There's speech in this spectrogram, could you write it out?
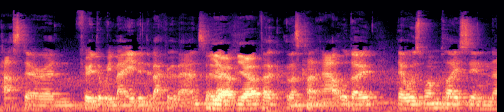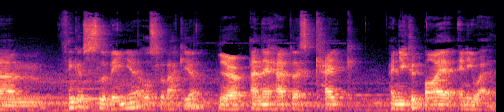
pasta and food that we made in the back of the van. So Yeah, that, yeah. that, that's kind of out. Although there was one place in um, I think it was Slovenia or Slovakia, Yeah. and they had this cake, and you could buy it anywhere.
